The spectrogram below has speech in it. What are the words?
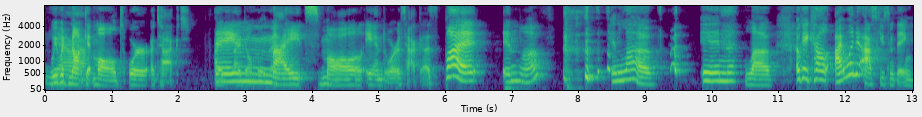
We would not get mauled or attacked. I, They I don't believe it. might maul and or attack us, but in love. In love. In love. Okay, Kel, I want to ask you something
